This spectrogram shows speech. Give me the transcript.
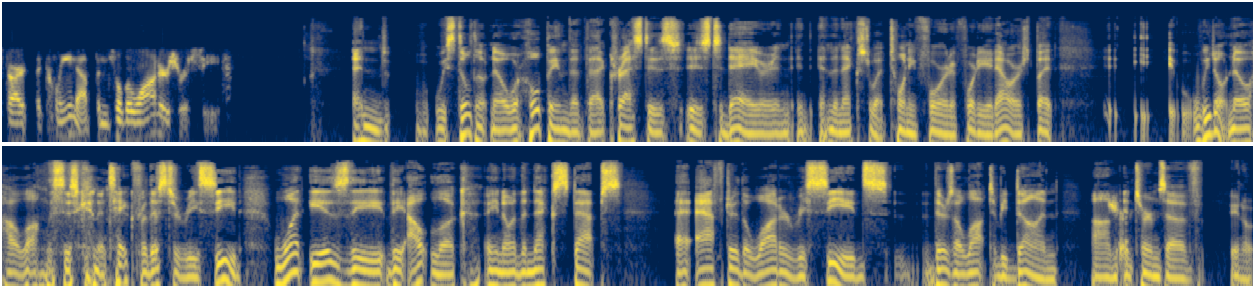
start the cleanup until the waters recede. And we still don't know. We're hoping that that crest is is today or in in, in the next what twenty four to forty eight hours, but. we don't know how long this is going to take for this to recede. What is the the outlook? You know, the next steps after the water recedes. There's a lot to be done um, sure. in terms of you know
